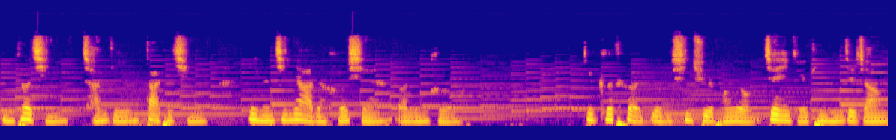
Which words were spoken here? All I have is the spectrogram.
鲁特琴、长笛、大提琴令人惊讶的和谐而融合。对哥特有兴趣的朋友，建议可以听听这张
